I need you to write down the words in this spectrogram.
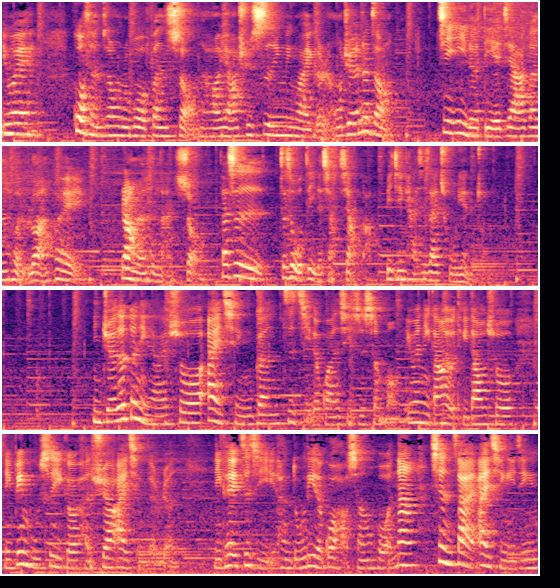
因为。过程中如果分手，然后也要去适应另外一个人，我觉得那种记忆的叠加跟混乱会让人很难受。但是这是我自己的想象吧，毕竟还是在初恋中。你觉得对你来说，爱情跟自己的关系是什么？因为你刚刚有提到说，你并不是一个很需要爱情的人，你可以自己很独立的过好生活。那现在爱情已经。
